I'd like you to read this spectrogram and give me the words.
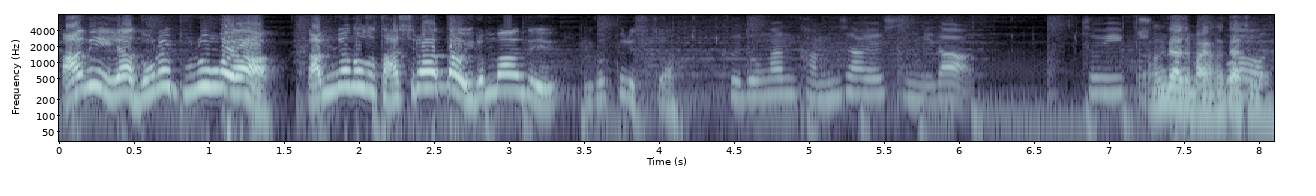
아니 야 노래 부른 거야. 남녀노소 다 싫어한다고 이런 말 하는데 이 것들이 진짜. 그동안 감사했습니다. 수입 상대하지 마요, 상대하지 마요.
